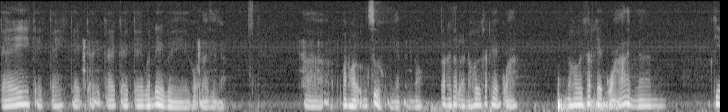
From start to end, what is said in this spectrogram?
cái cái cái cái cái cái cái cái vấn đề về gọi là gì nhỉ? À, văn hóa ứng xử của Nhật nó tao nói thật là nó hơi khắt khe quá. Nó hơi khắt khe quá thành ra khi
